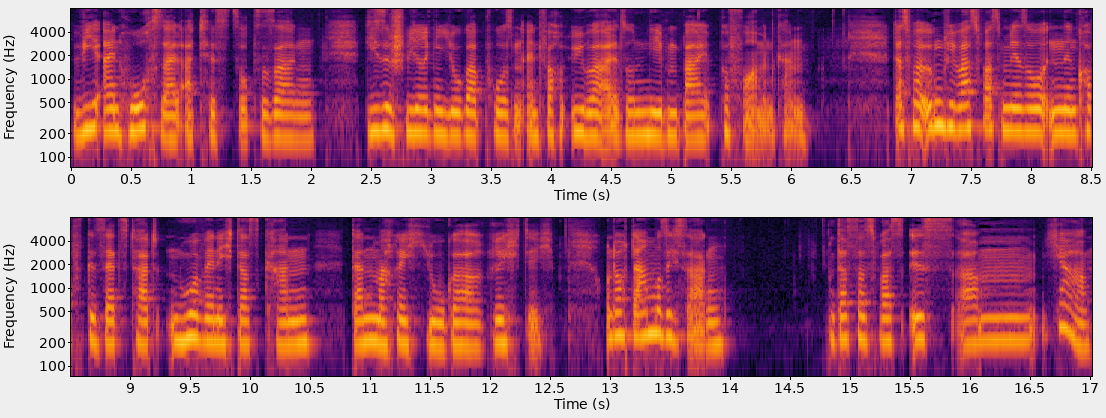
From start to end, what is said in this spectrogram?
wie ein Hochseilartist sozusagen, diese schwierigen Yoga-Posen einfach überall so nebenbei performen kann. Das war irgendwie was, was mir so in den Kopf gesetzt hat, nur wenn ich das kann, dann mache ich Yoga richtig. Und auch da muss ich sagen, dass das was ist, ähm, ja,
